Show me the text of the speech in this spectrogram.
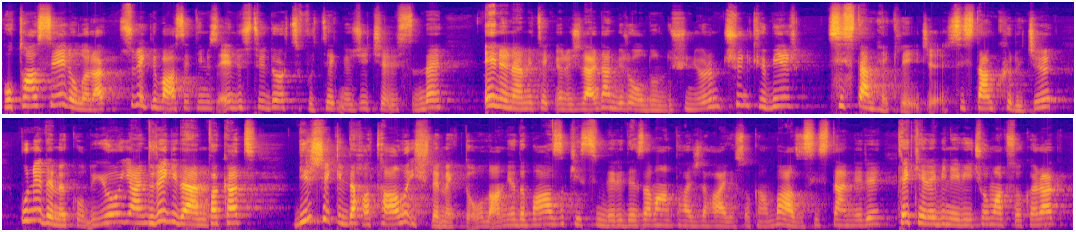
potansiyel olarak sürekli bahsettiğimiz Endüstri 4.0 teknoloji içerisinde en önemli teknolojilerden biri olduğunu düşünüyorum. Çünkü bir sistem hackleyici, sistem kırıcı. Bu ne demek oluyor? Yani süre giden fakat bir şekilde hatalı işlemekte olan ya da bazı kesimleri dezavantajlı hale sokan bazı sistemleri tekere bir nevi çomak sokarak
